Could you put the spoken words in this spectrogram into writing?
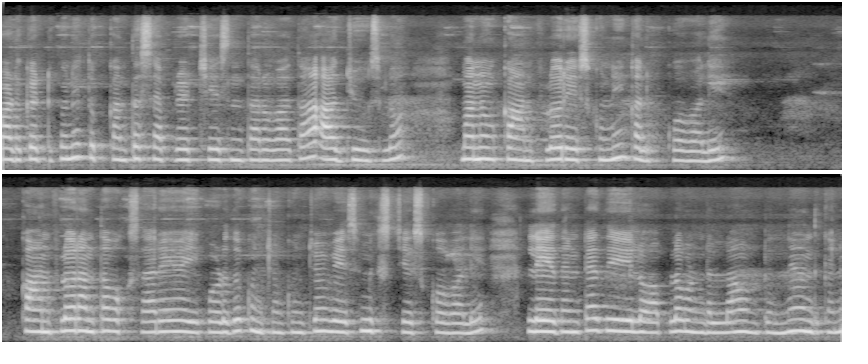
వడకట్టుకుని తుక్కంతా సెపరేట్ చేసిన తర్వాత ఆ జ్యూస్లో మనం కార్న్ఫ్లోర్ వేసుకుని కలుపుకోవాలి. కార్న్ఫ్లోర్ అంతా ఒకసారి వేయకూడదు. కొంచెం కొంచెం వేసి మిక్స్ చేసుకోవాలి. లేదంటే అది లోపల ఉండల్లా ఉంటుంది. అందుకని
